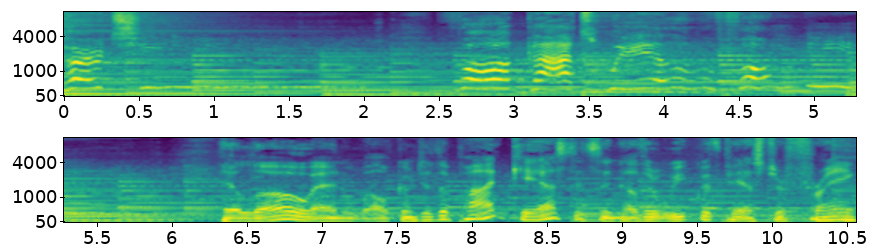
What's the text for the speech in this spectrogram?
searching for God's will for me. Hello and welcome to the podcast. It's another week with Pastor Frank.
